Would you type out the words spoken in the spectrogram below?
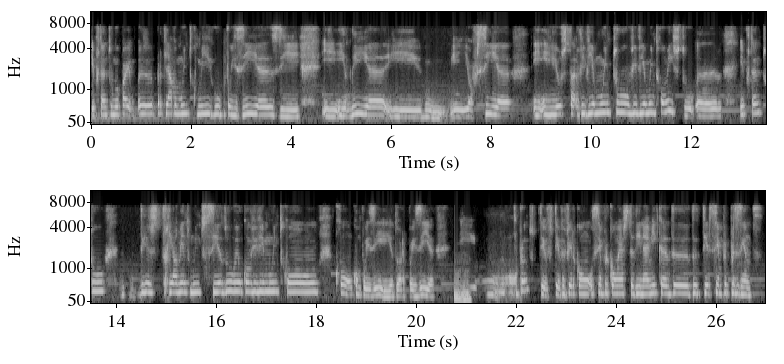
e portanto o meu pai uh, partilhava muito comigo poesias e, e, e lia e, e oferecia e, e eu está, vivia muito vivia muito com isto. Uh, e portanto desde realmente muito cedo eu convivi muito com com, com poesia e adoro poesia. Uhum. e hum, pronto teve teve a ver com sempre com esta dinâmica de, de ter sempre presente.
